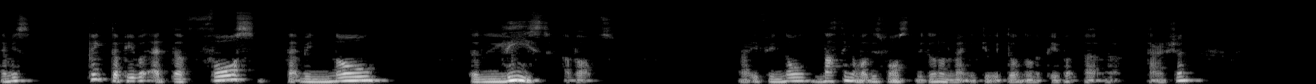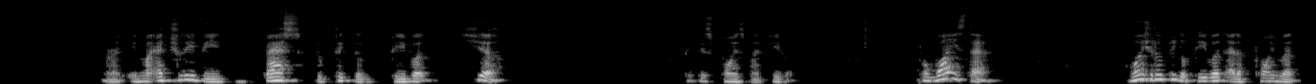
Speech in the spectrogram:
That means pick the pivot at the force that we know the least about. Right? If we know nothing about this force, we don't know the magnitude, we don't know the pivot uh, direction. Right? It might actually be best to pick the pivot here. Pick this point as my pivot. But why is that? Why should I pick a pivot at a point where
